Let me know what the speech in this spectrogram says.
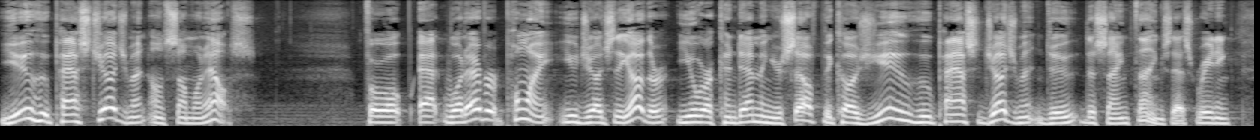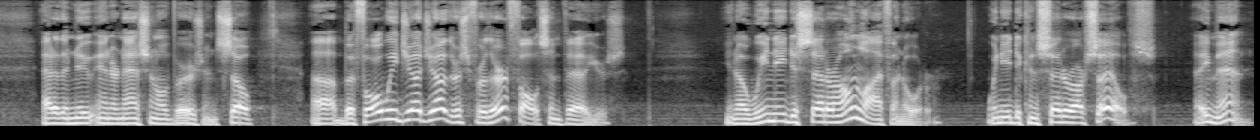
You who pass judgment on someone else. For at whatever point you judge the other, you are condemning yourself because you who pass judgment do the same things. That's reading out of the New International Version. So, uh, before we judge others for their faults and failures, you know, we need to set our own life in order we need to consider ourselves. Amen.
